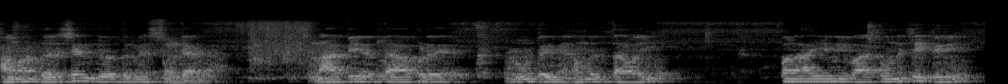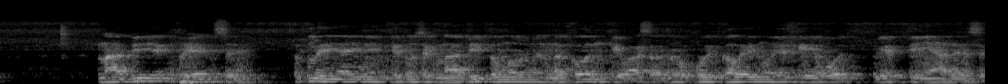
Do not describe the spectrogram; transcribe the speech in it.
આમાં દર્શન જો તમે સુંઢ્યા નાભી એટલે આપણે લૂંટીને સમજતા હોય પણ આ એની વાતો નથી કરી. નાભી એક ભેદ છે. એટલે અહીંયા એને એમ કીધું છે કે નાભી કમર ને નકલંકી વાસા, જો કોઈ કલયનો એક એવો વ્યક્તિ અહીંયા રહેશે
